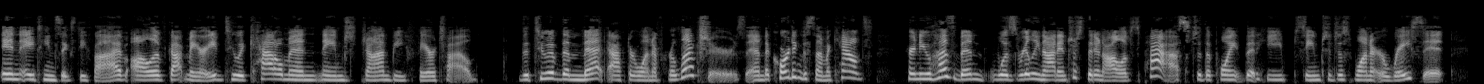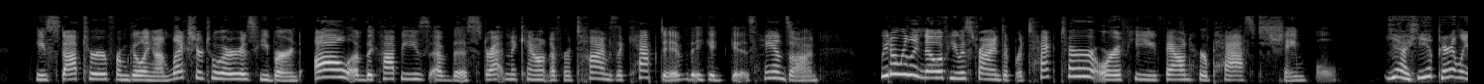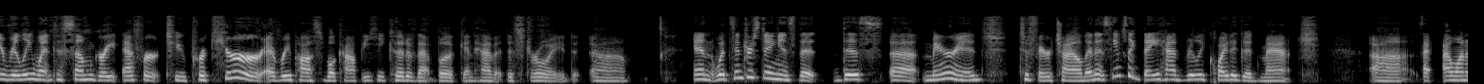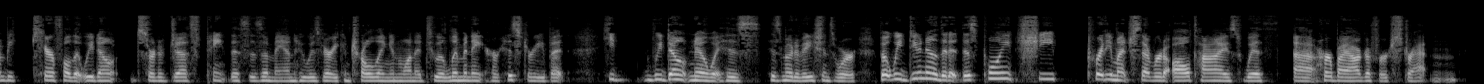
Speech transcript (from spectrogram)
In 1865, Olive got married to a cattleman named John B. Fairchild. The two of them met after one of her lectures, and according to some accounts, her new husband was really not interested in Olive's past to the point that he seemed to just want to erase it. He stopped her from going on lecture tours. He burned all of the copies of the Stratton account of her time as a captive that he could get his hands on. We don't really know if he was trying to protect her or if he found her past shameful. Yeah, he apparently really went to some great effort to procure every possible copy he could of that book and have it destroyed. Uh, and what's interesting is that this uh, marriage to Fairchild, and it seems like they had really quite a good match uh, I, I want to be careful that we don't sort of just paint this as a man who was very controlling and wanted to eliminate her history, but he, we don't know what his, his motivations were. But we do know that at this point, she pretty much severed all ties with, uh, her biographer Stratton.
